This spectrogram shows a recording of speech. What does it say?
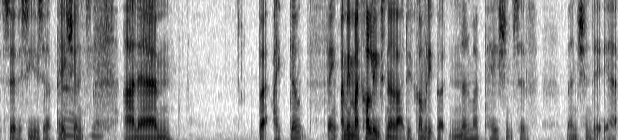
service user patients. Oh, and um but I don't think I mean my colleagues know that I do comedy but none of my patients have mentioned it yet.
